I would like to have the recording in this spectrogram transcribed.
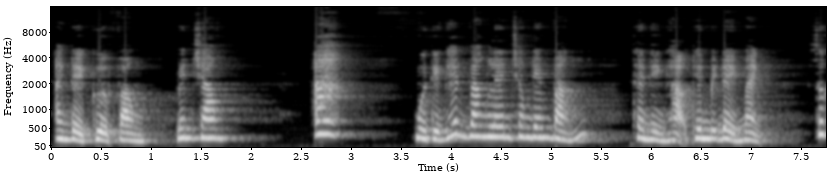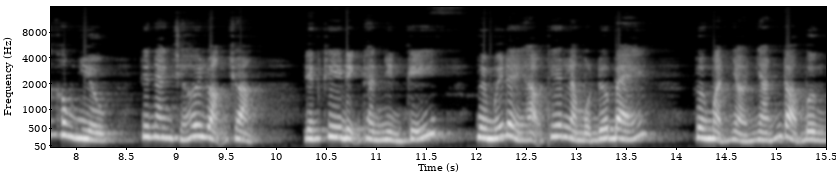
Anh đẩy cửa phòng, bên trong. A! một tiếng hét vang lên trong đêm vắng, thân hình Hạo Thiên bị đẩy mạnh, sức không nhiều nên anh chỉ hơi loạng choạng, đến khi định thần nhìn kỹ, người mới đẩy Hạo Thiên là một đứa bé, gương mặt nhỏ nhắn đỏ bừng,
